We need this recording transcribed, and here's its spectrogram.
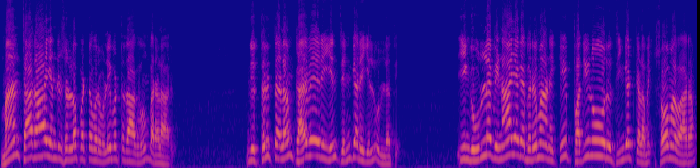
மான் தாதா என்று சொல்லப்பட்டவர் வழிபட்டதாகவும் வரலாறு. இந்த திருத்தலம் காவேரியின் தென்கரையில் உள்ளது. இங்கு உள்ள விநாயக பெருமானுக்கு பதினோரு திங்கட்கிழமை சோமவாரம்.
